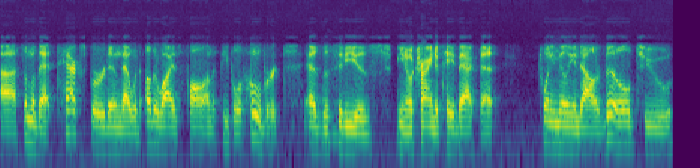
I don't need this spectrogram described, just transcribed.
uh, some of that tax burden that would otherwise fall on the people of Hobart as the mm-hmm. city is, you know, trying to pay back that $20 million bill to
